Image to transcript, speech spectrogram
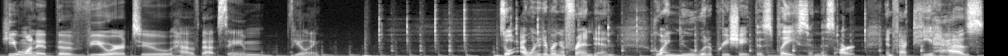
he wanted the viewer to have that same feeling. So I wanted to bring a friend in who I knew would appreciate this place and this art. In fact, he has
